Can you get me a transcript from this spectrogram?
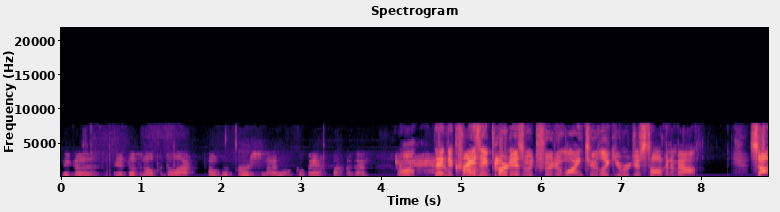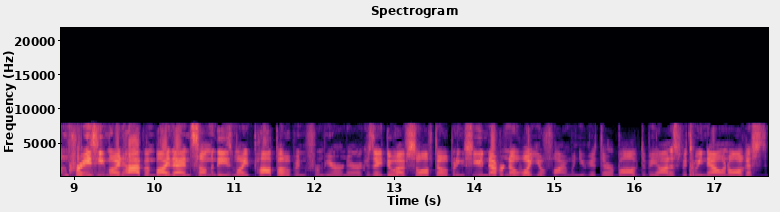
because it doesn't open till October 1st, and I won't go back by then. Well, then the crazy part is with food and wine too, like you were just talking about. Something crazy might happen by then. Some of these might pop open from here and there because they do have soft openings. So you never know what you'll find when you get there, Bob. To be honest, between now and August.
